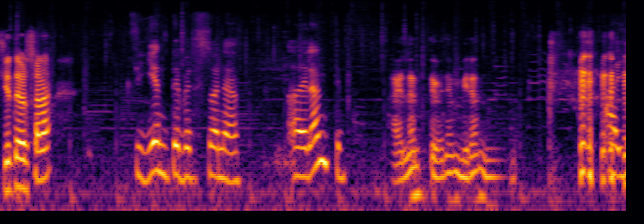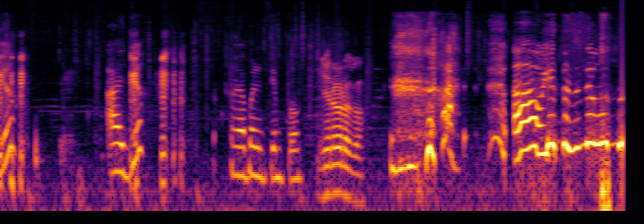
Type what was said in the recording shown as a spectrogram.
Siguiente persona. Siguiente persona. Adelante. Adelante, vayan mirando. ¿A yo? ¿A yo? Me voy a poner tiempo. Yo lo coloco. Ah, voy hasta ese segundo,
